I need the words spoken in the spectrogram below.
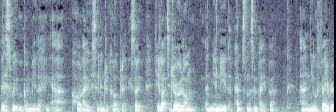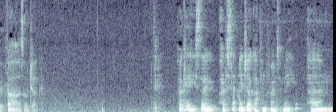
This week we're going to be looking at hollow cylindrical objects, so if you'd like to draw along then you'll need a pencil and some paper and your favourite vase or jug. Okay, so I've set my jug up in front of me um,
